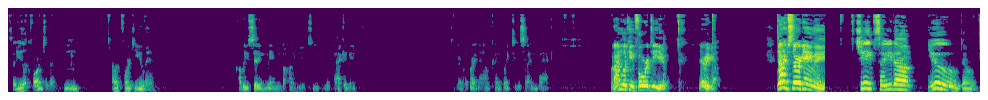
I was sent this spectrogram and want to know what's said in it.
so you look forward to them hmm i look forward to you man I'll be sitting mainly behind you, so you can look back at me. So right- like right now, I'm kind of like to the side and back. But I'm looking forward to you. There we go. Dime Store Gaming. cheap so you don't you don't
